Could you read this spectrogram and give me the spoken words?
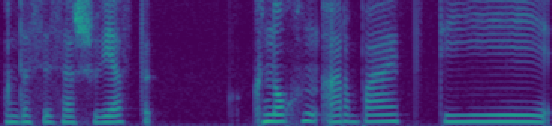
Und das ist eine schwerste Knochenarbeit, die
